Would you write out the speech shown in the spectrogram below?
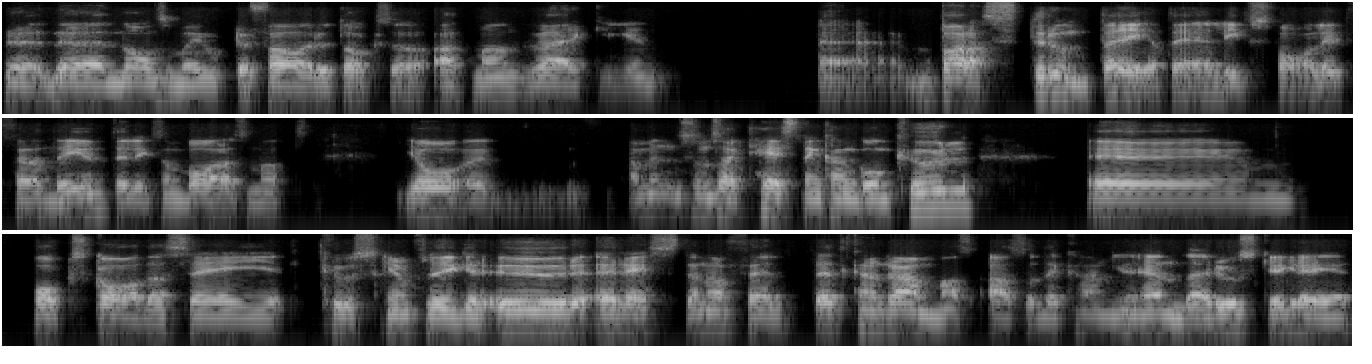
det är någon som har gjort det förut också, att man verkligen eh, bara struntar i att det är livsfarligt. För att det är ju inte liksom bara som att, jag, ja men som sagt, hästen kan gå omkull. Eh, och skada sig. Kusken flyger ur, resten av fältet kan rammas. Alltså det kan ju hända ruskiga grejer.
